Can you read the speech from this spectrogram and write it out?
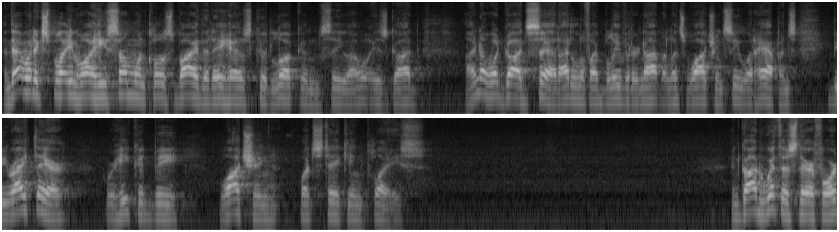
And that would explain why he's someone close by that Ahaz could look and see, well, is God I know what God said. I don't know if I believe it or not, but let's watch and see what happens. Be right there where he could be watching what's taking place. And God with us, therefore,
